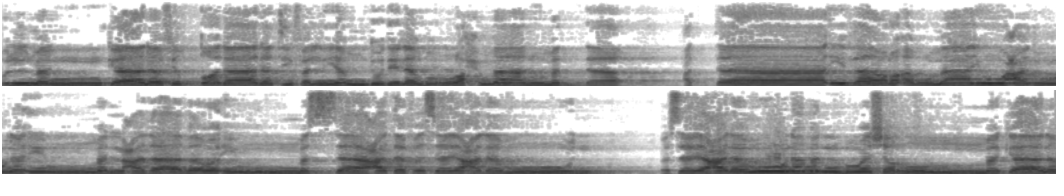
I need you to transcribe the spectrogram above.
قل من كان في الضلالة فليمدد له الرحمن مدا حتى إذا رأوا ما يوعدون إما العذاب وإما الساعة فسيعلمون فسيعلمون من هو شر مكانا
